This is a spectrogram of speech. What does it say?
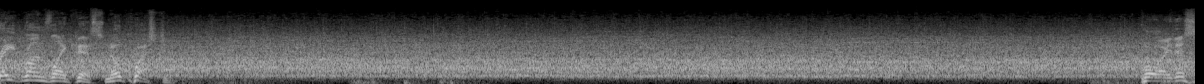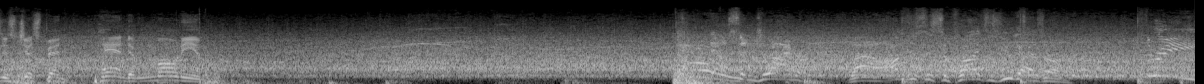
great runs like this, no question. This has just been pandemonium. Nelson driver. Wow, I'm just as surprised as you guys are. Three.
